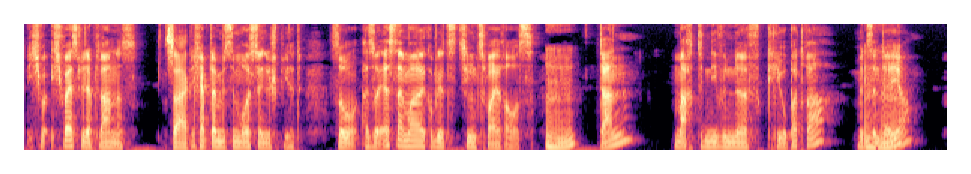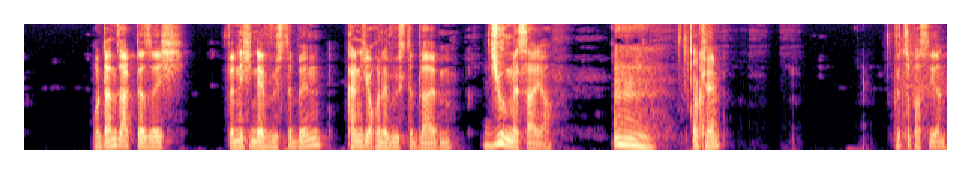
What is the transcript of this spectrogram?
Ich, ich weiß, wie der Plan ist. Sag. Ich habe da ein bisschen Mäuschen gespielt. So, also erst einmal kommt jetzt Tune 2 raus. Mhm. Dann macht Denis Villeneuve Cleopatra mit mhm. Zendaya. Und dann sagt er sich, wenn ich in der Wüste bin, kann ich auch in der Wüste bleiben. Dune Messiah. Mhm. Okay. Wird so passieren.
